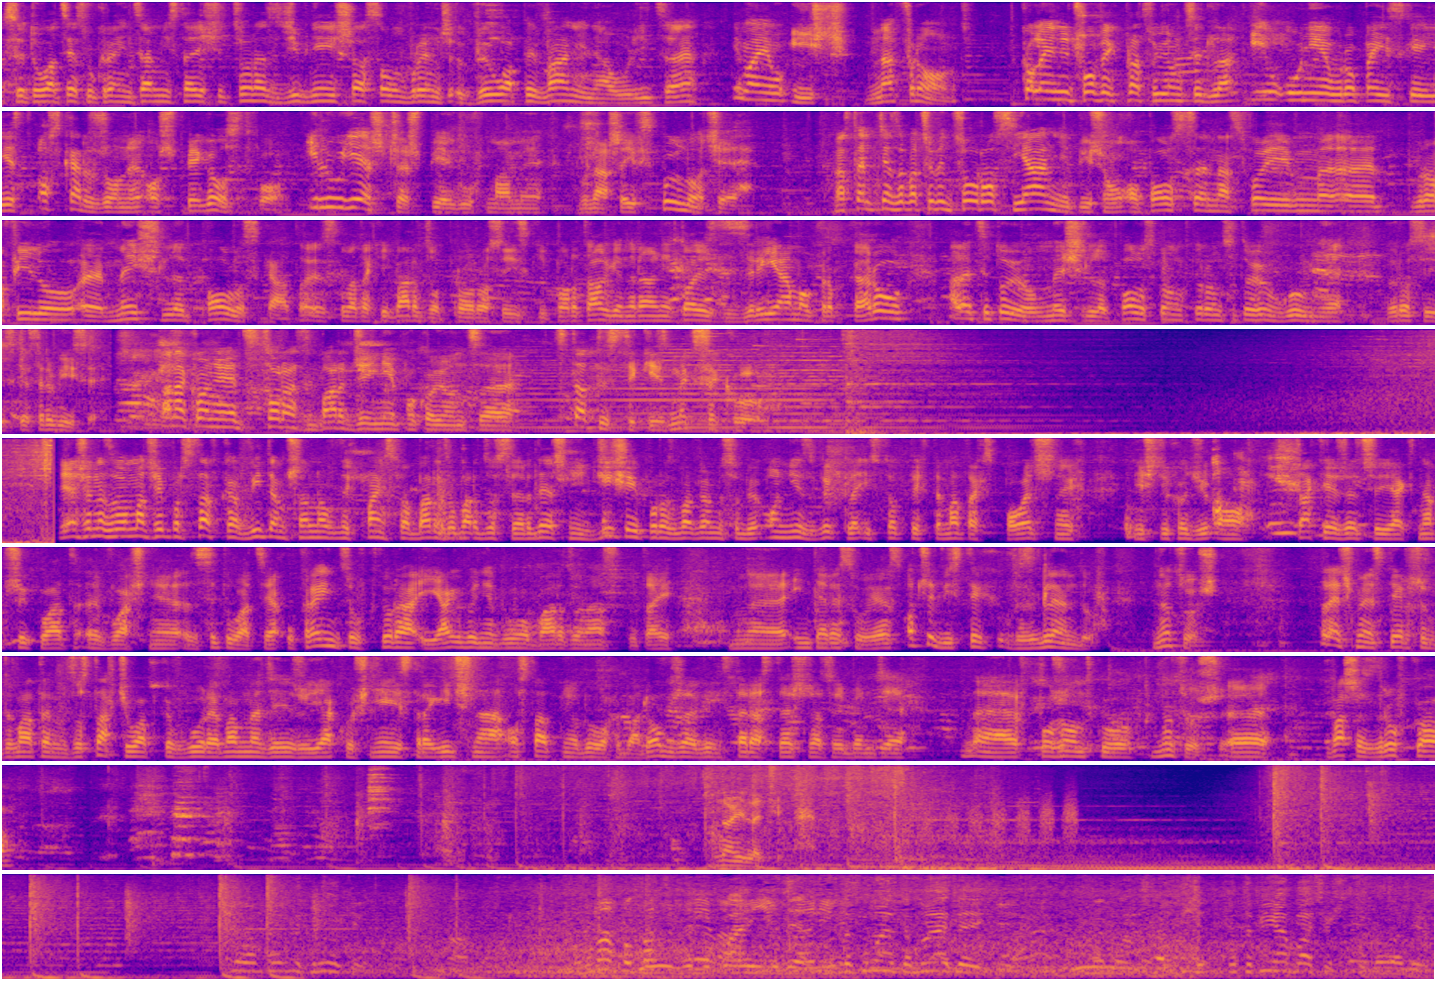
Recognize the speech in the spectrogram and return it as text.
Sytuacja z Ukraińcami staje się coraz dziwniejsza, są wręcz wyłapywani na ulicę i mają iść na front. Kolejny człowiek pracujący dla Unii Europejskiej jest oskarżony o szpiegostwo. Ilu jeszcze szpiegów mamy w naszej wspólnocie? Następnie zobaczymy, co Rosjanie piszą o Polsce na swoim e, profilu e, Myśl Polska. To jest chyba taki bardzo prorosyjski portal. Generalnie to jest zriamo.ru, ale cytują Myśl Polską, którą cytują głównie rosyjskie serwisy. A na koniec coraz bardziej niepokojące statystyki z Meksyku. Ja się nazywam Maciej Podstawka, witam szanownych Państwa bardzo, bardzo serdecznie. Dzisiaj porozmawiamy sobie o niezwykle istotnych tematach społecznych, jeśli chodzi o takie rzeczy jak na przykład e, właśnie sytuacja Ukraińców, która jakby nie było bardzo nas tutaj e, interesuje z oczywistych względów. No cóż, Lećmy z pierwszym tematem. Zostawcie łapkę w górę. Mam nadzieję, że jakość nie jest tragiczna. Ostatnio było chyba dobrze, więc teraz też raczej będzie e, w porządku. No cóż, Wasze zdrówko. No i lecimy. років. Нема по 20 гривень. Документи маєте які? По тобі я бачу, що ти молодець.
